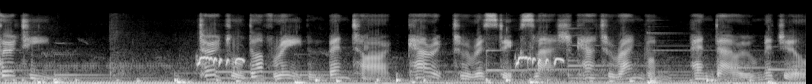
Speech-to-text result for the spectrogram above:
13. Turtle dove raiden bentar, characteristic slash katarangon, pendao mijil.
